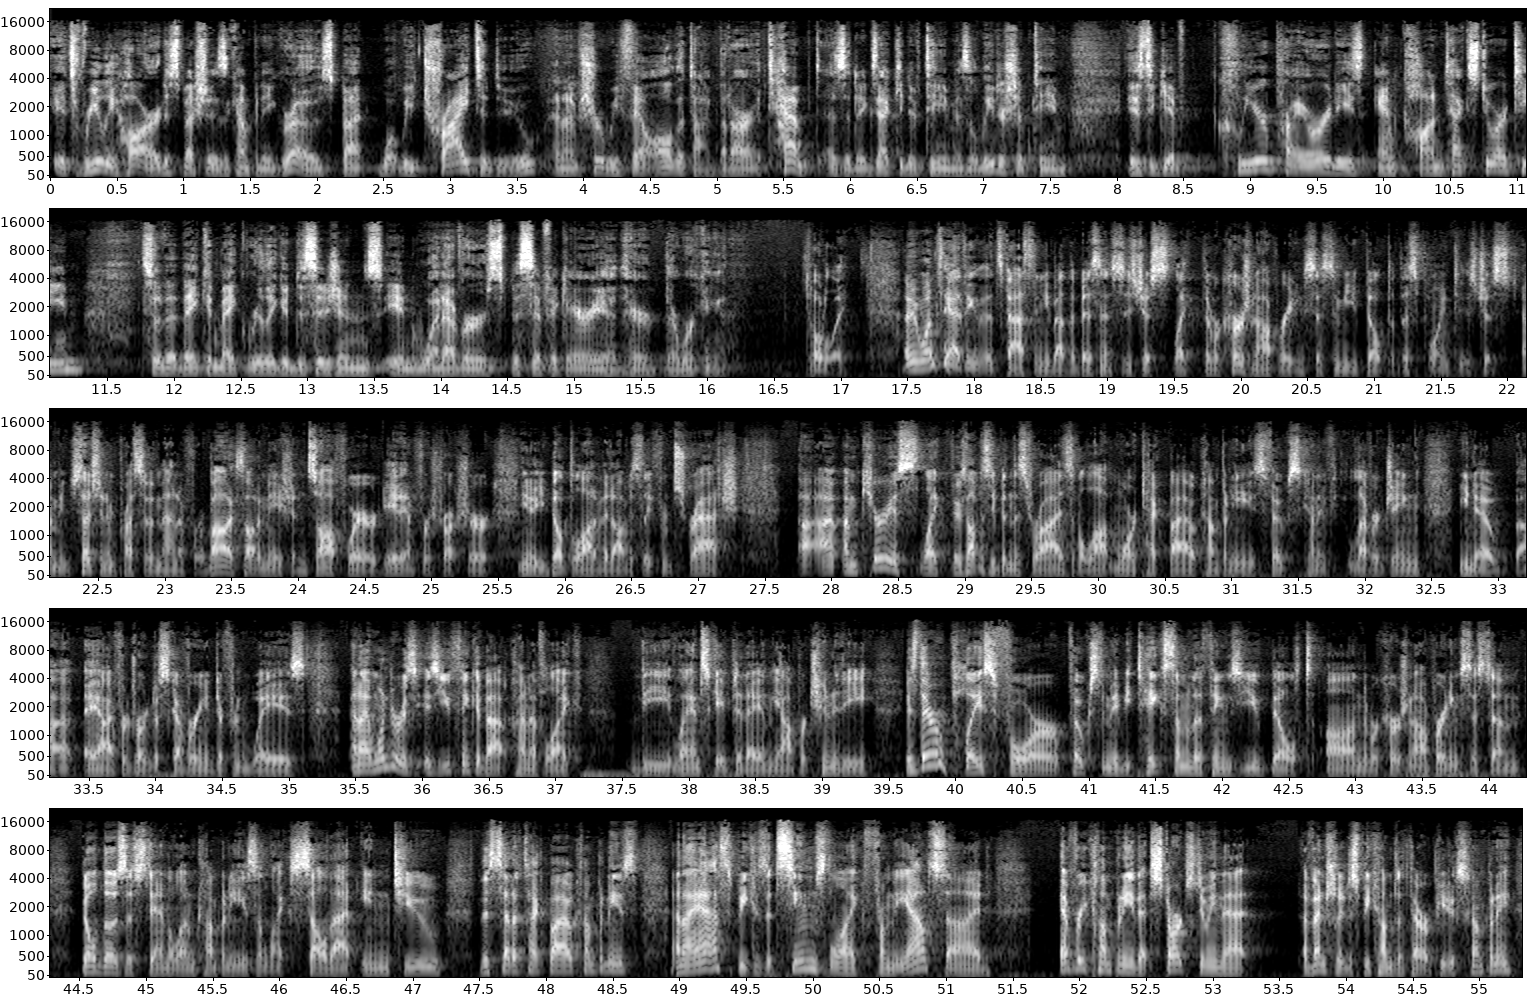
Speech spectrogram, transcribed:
it's really hard, especially as the company grows. But what we try to do, and I'm sure we fail all the time, but our attempt as an executive team, as a leadership team, is to give clear priorities and context to our team so that they can make really good decisions in whatever specific area they're they're working in. Totally. I mean, one thing I think that's fascinating about the business is just like the recursion operating system you've built at this point is just, I mean, such an impressive amount of robotics automation, software, data infrastructure. You know, you built a lot of it obviously from scratch. I, am curious. Like, there's obviously been this rise of a lot more tech bio companies, folks kind of leveraging, you know, uh, AI for drug discovery in different ways. And I wonder, as, as you think about kind of like the landscape today and the opportunity, is there a place for folks to maybe take some of the things you built on the recursion operating system, build those as standalone companies, and like sell that into this set of tech bio companies? And I ask because it seems like from the outside, every company that starts doing that eventually just becomes a therapeutics company.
